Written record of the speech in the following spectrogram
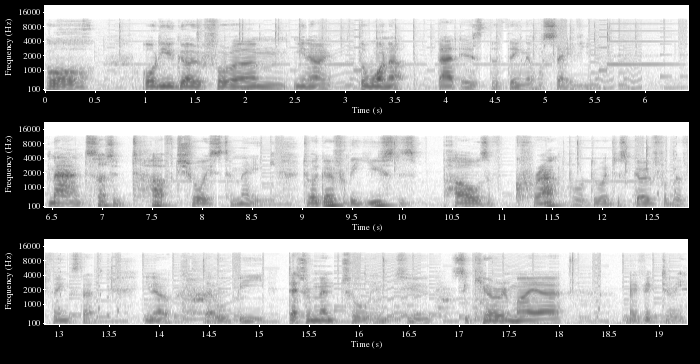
Or, or do you go for, um, you know, the one-up? That is the thing that will save you. Man, such a tough choice to make. Do I go for the useless piles of crap, or do I just go for the things that, you know, that will be detrimental into securing my, uh, my victory.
